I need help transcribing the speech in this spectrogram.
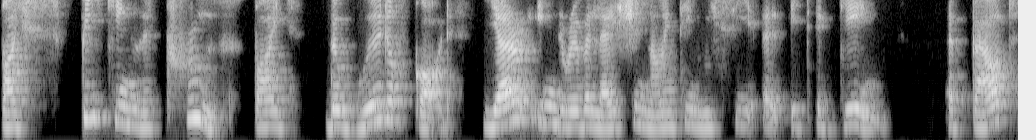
by speaking the truth, by the word of God. Here in Revelation 19, we see it again about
